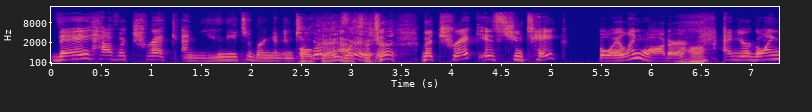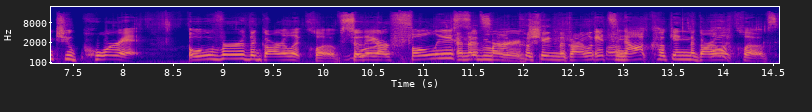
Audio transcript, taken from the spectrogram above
they have a trick, and you need to bring it into your Okay, what's the trick? The trick is to take boiling water Uh-huh. and you're going to pour it over the garlic cloves. So they are fully And that's not submerged. cooking the garlic It's cloves? not cooking the garlic cloves.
